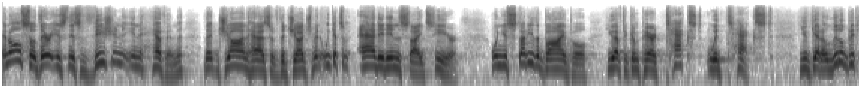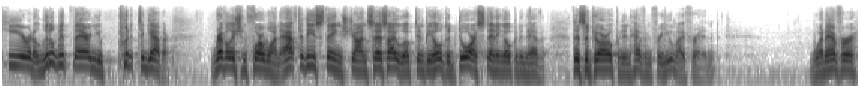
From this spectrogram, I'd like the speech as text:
And also, there is this vision in heaven that John has of the judgment. We get some added insights here. When you study the Bible, you have to compare text with text. You get a little bit here and a little bit there, and you put it together. Revelation 4 1. After these things, John says, I looked, and behold, a door standing open in heaven. There's a door open in heaven for you, my friend. Whatever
